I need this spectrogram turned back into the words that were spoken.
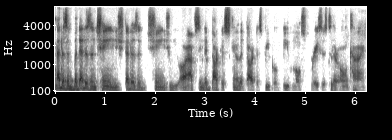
that doesn't, but that doesn't change. That doesn't change who you are. I've seen the darkest skin of the darkest people be most racist to their own kind.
